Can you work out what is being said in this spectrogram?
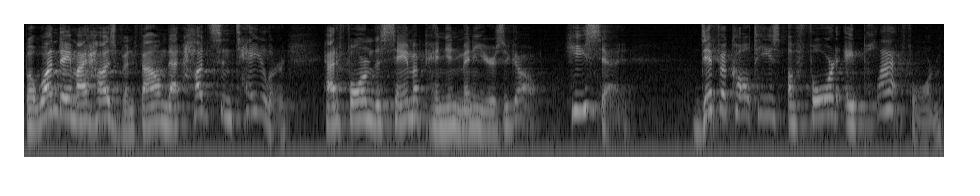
but one day my husband found that Hudson Taylor had formed the same opinion many years ago. He said, Difficulties afford a platform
